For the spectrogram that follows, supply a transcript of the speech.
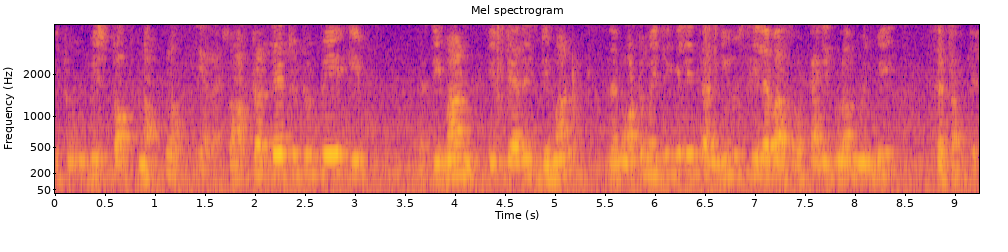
It will be stopped now. no, yeah, right. So after that, it would be if the demand, if there is demand, then automatically the new syllabus or curriculum will be set up there.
